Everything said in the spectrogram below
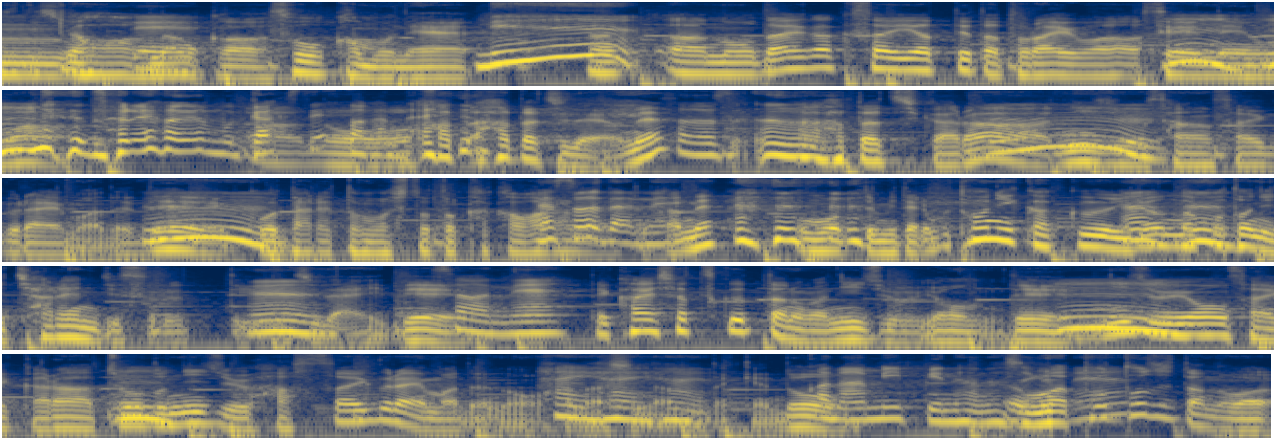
感じてしまっあて。なんかそうかもね。ねえ。ああの大学祭やってたトライワ青年は、うん。うん それはもう学生二十歳だよね。二十歳からうん。23歳ぐらいまでで、うん。こう誰とも人と関わらないとかあそうね。思ってみたりとにかくいろんなことにチャレンジするっていう時代で,、そうね。で会社作ったのが24で、うん。24歳からちょうど28歳ぐらいまでの話なんだけど、まあ、閉じたのは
